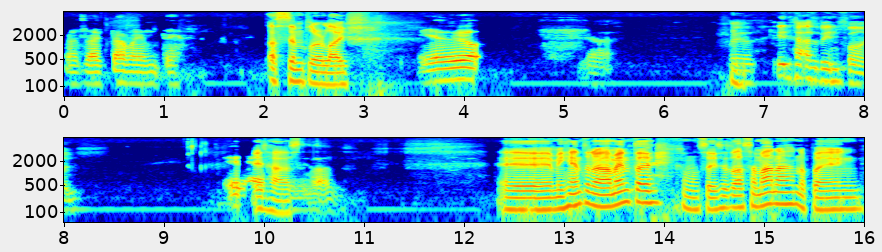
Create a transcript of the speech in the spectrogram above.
Exactamente. A simpler life. Yeah. Yeah. Well, it has been fun. It It has. Eh, mi gente, nuevamente, como se dice toda semana, nos pueden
